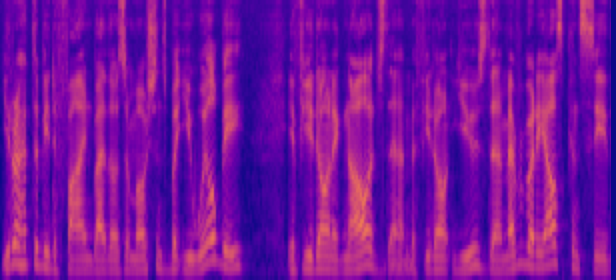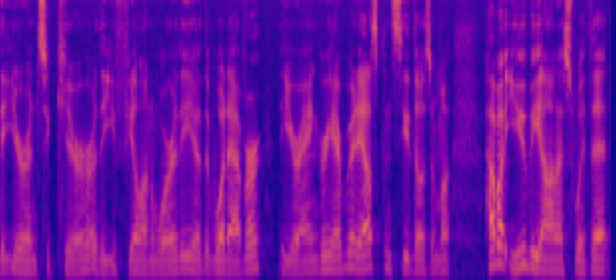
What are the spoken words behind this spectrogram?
You don't have to be defined by those emotions but you will be if you don't acknowledge them if you don't use them. Everybody else can see that you're insecure or that you feel unworthy or that whatever that you're angry. Everybody else can see those emotions how about you be honest with it?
